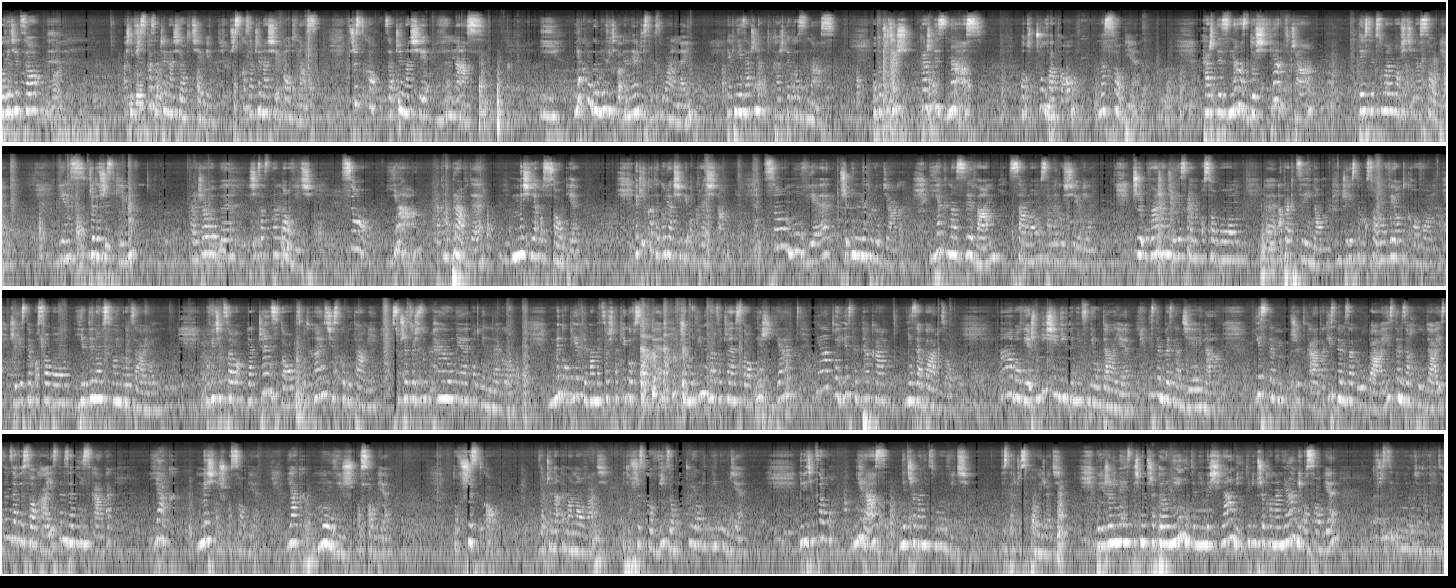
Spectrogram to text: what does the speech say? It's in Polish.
Bo wiecie co? Właśnie wszystko zaczyna się od Ciebie. Wszystko zaczyna się od nas. Wszystko zaczyna się w nas. I jak mogę mówić o energii seksualnej, jak nie zacznę od każdego z nas? Bo to przecież każdy z nas odczuwa to na sobie. Każdy z nas doświadcza tej seksualności na sobie. Więc przede wszystkim należałoby się zastanowić, co ja tak naprawdę myślę o sobie. W jakich kategoriach siebie określam? Co mówię przy innych ludziach? Jak nazywam samą, samego siebie? Czy uważam, że jestem osobą e, atrakcyjną, że jestem osobą wyjątkową, że jestem osobą jedyną w swoim rodzaju? Bo wiecie co, ja często spotykając się z kobietami, słyszę coś zupełnie odmiennego. My kobiety mamy coś takiego w sobie, że mówimy bardzo często, wiesz, ja, ja to jestem taka nie za bardzo. A, bo wiesz, mi się nigdy nic nie udaje, jestem beznadziejna, jestem brzydka, tak, jestem za gruba, jestem za chuda, jestem za wysoka, jestem za niska, tak? Jak myślisz o sobie? Jak mówisz o sobie? To wszystko zaczyna emanować i to wszystko widzą i czują inni ludzie. I wiecie co? Nieraz nie trzeba nic mówić. Wystarczy spojrzeć. Bo jeżeli my jesteśmy przepełnieni tymi myślami i tymi przekonaniami o sobie, to wszyscy inni ludzie to widzą.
